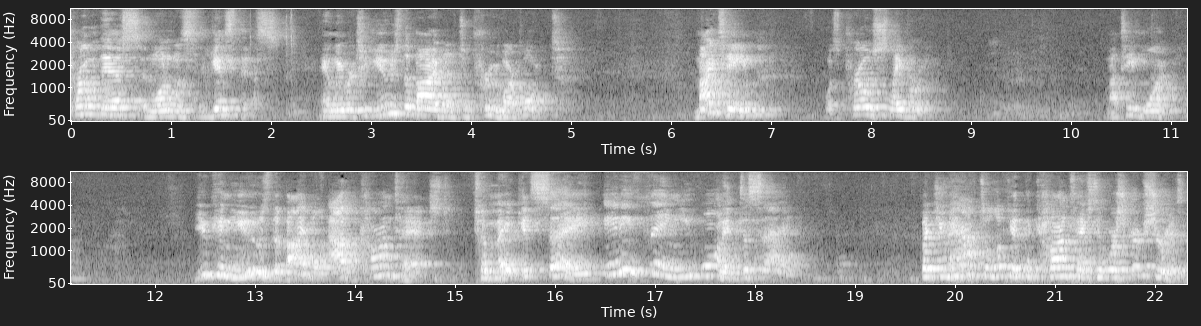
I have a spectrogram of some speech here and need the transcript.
pro this and one was against this. And we were to use the Bible to prove our point. My team was pro slavery. My team won. You can use the Bible out of context to make it say anything you want it to say. But you have to look at the context of where Scripture is.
